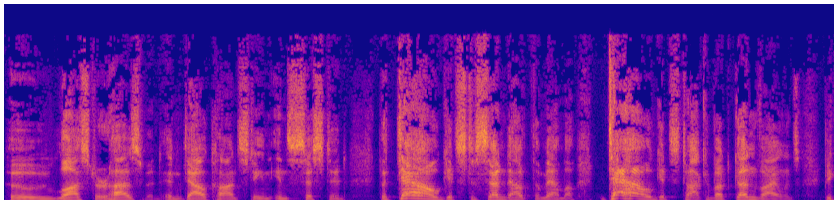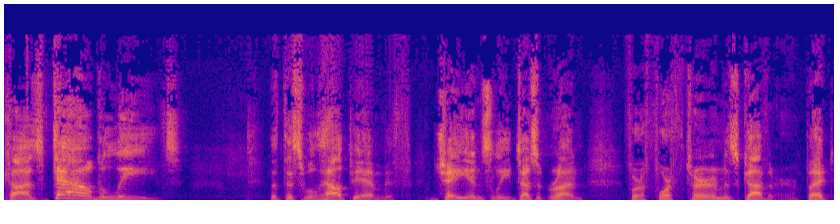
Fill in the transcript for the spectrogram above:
who lost her husband. And Dow Constantine insisted that Dow gets to send out the memo. Dow gets to talk about gun violence because Dow believes that this will help him if Jay Inslee doesn't run for a fourth term as governor. But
